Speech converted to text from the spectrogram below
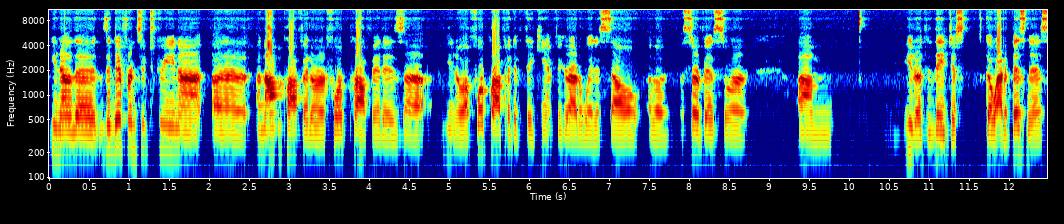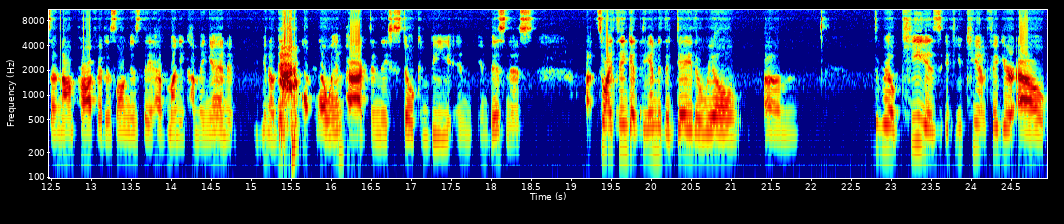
you know, the, the difference between a, a, a nonprofit or a for-profit is, uh, you know, a for-profit, if they can't figure out a way to sell a, a service or, um, you know, they just go out of business. A nonprofit, as long as they have money coming in, it, you know, they can have no impact and they still can be in, in business. Uh, so I think at the end of the day, the real, um, the real key is if you can't figure out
